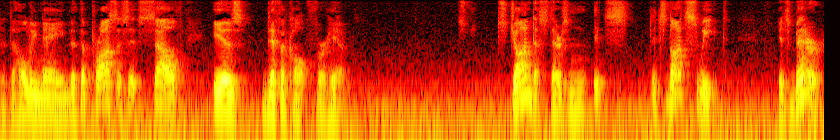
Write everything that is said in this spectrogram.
that the holy name, that the process itself is difficult for him jaundice. There's it's it's not sweet. It's bitter.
